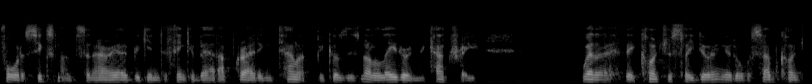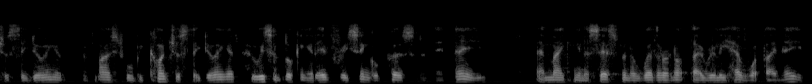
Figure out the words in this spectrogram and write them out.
four to six month scenario, begin to think about upgrading talent because there's not a leader in the country, whether they're consciously doing it or subconsciously doing it, but most will be consciously doing it, who isn't looking at every single person in their team and making an assessment of whether or not they really have what they need.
